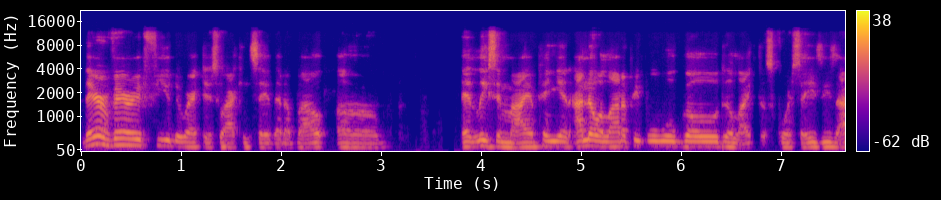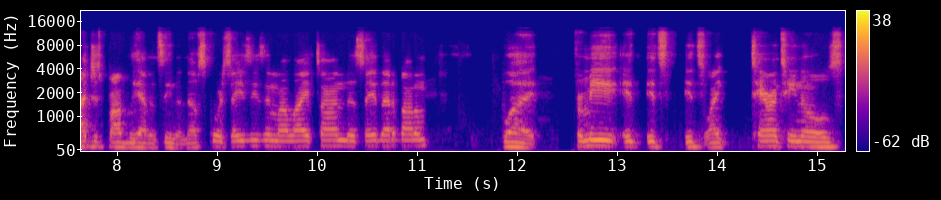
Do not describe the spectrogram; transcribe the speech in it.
there are very few directors who I can say that about. Um at least in my opinion. I know a lot of people will go to like the Scorsese's. I just probably haven't seen enough Scorsese's in my lifetime to say that about them. But for me, it, it's it's like Tarantino's,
